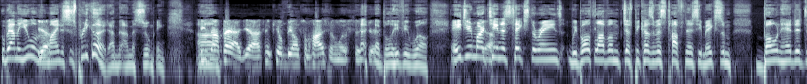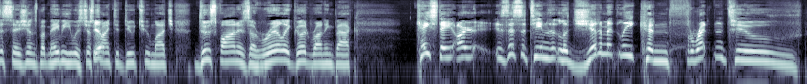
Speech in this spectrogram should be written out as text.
Bama, you will yeah. remind us, is pretty good. I'm, I'm assuming. He's uh, not bad. Yeah, I think he'll be on some Heisman lists this year. I believe he will. Adrian Martinez yeah. takes the reins. We both love him just because of his toughness. He makes some boneheaded decisions, but maybe he was just yep. trying to do too much. Deuce Vaughn is a really good running back. K State are is this a team that legitimately can threaten to? I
